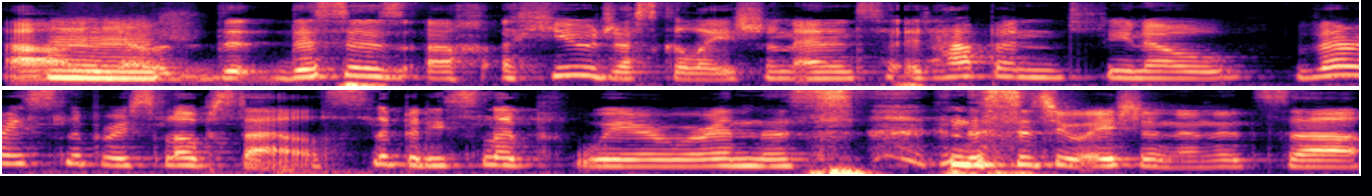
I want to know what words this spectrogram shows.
Uh, mm. You know, hmm. th- this is a, a, huge escalation, and it's, it happened, you know, very slippery slope style, slippity slip. We're we're in this in this situation, and it's uh,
